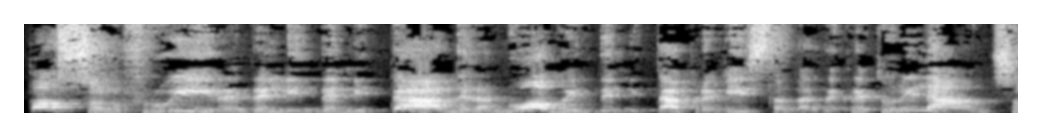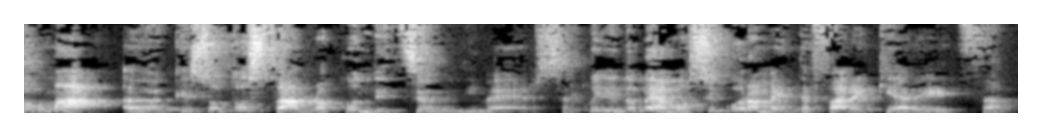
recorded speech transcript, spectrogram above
possono fruire dell'indennità, della nuova indennità prevista dal decreto rilancio, ma eh, che sottostanno a condizioni diverse. Quindi dobbiamo sicuramente fare chiarezza.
